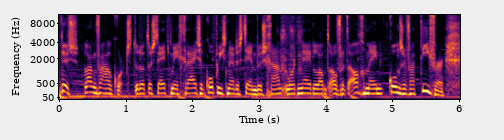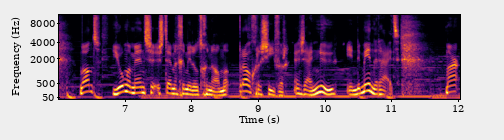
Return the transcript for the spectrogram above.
Dus, lang verhaal kort. Doordat er steeds meer grijze koppies naar de stembus gaan, wordt Nederland over het algemeen conservatiever. Want jonge mensen stemmen gemiddeld genomen progressiever en zijn nu in de minderheid. Maar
